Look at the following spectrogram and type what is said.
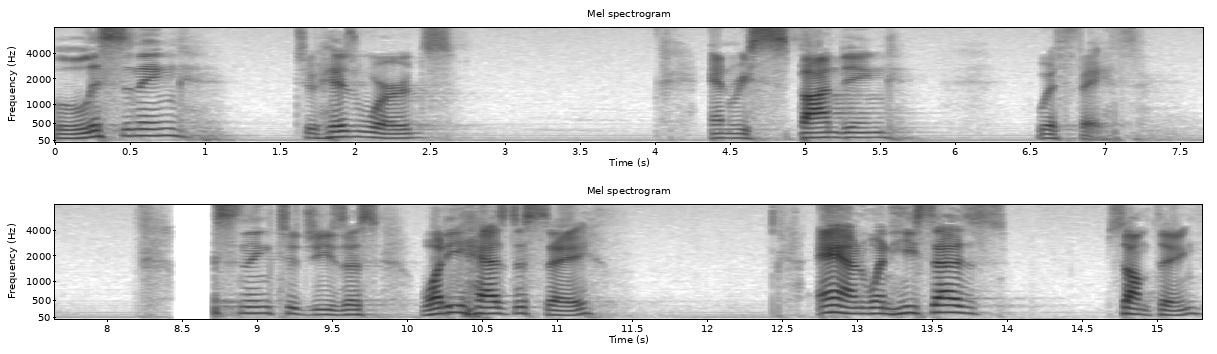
listening to his words and responding with faith. Listening to Jesus, what he has to say, and when he says something,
